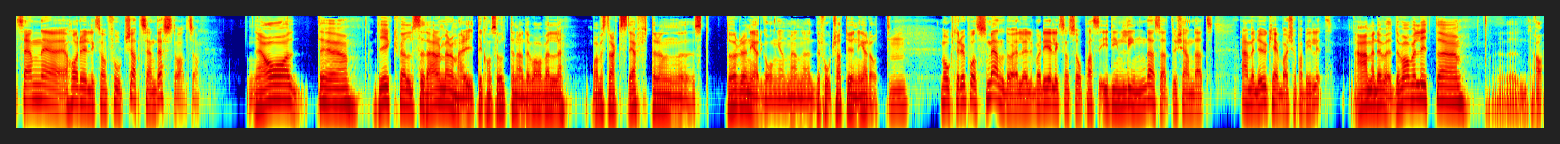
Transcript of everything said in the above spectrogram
sen eh, har det liksom fortsatt sen dess då alltså? Ja, det, det gick väl sådär med de här IT-konsulterna. Det var väl, var väl strax efter den större nedgången, men eh, det fortsatte ju nedåt. Men åkte du på smäll då, eller var det liksom så pass i din linda så att du kände att Nej, men nu kan jag bara köpa billigt? Ja, men det, det var väl lite, ja,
